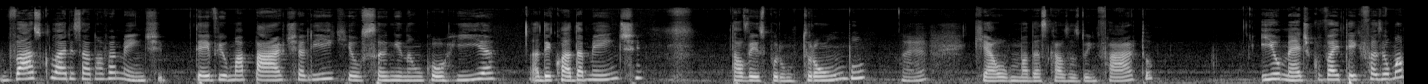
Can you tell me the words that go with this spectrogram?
vascularizar novamente. Teve uma parte ali que o sangue não corria adequadamente, talvez por um trombo, né, que é uma das causas do infarto. E o médico vai ter que fazer uma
